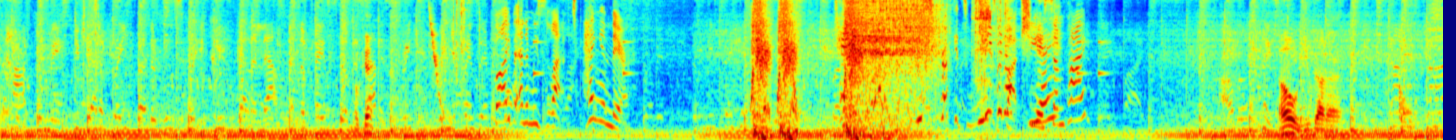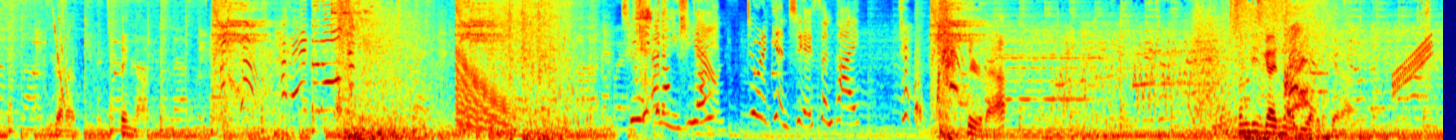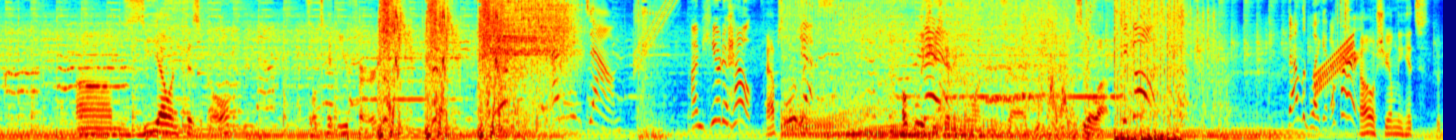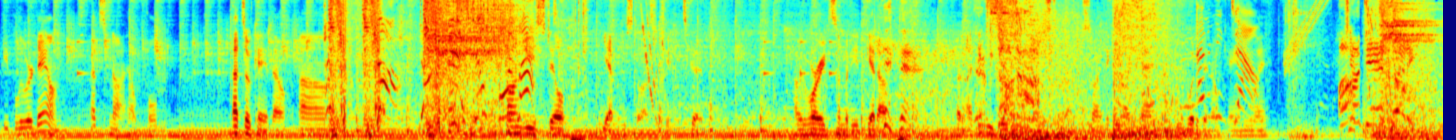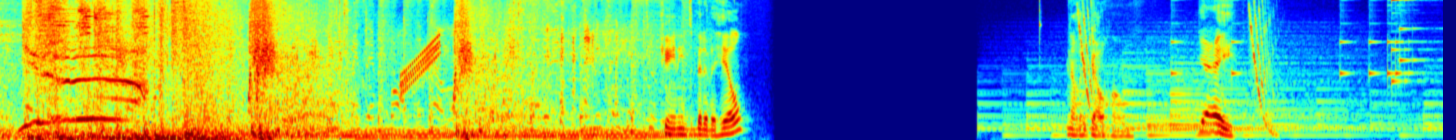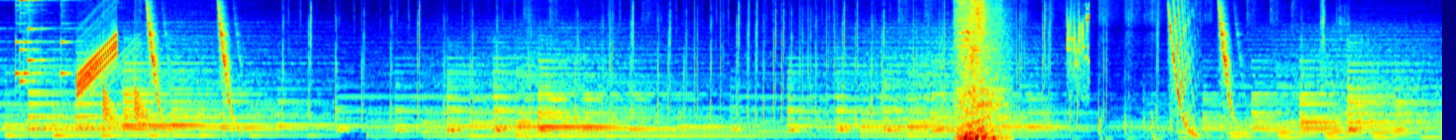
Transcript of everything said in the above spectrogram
Okay. Five enemies left. Hang in there. You struck its weak spot, Chie Senpai. Oh, you got a. Oh, you got a thing up. Enemies down. Do it again, Chie Senpai. Clear that. Some of these guys might be able to get up. Um, Zio and physical. Let's hit you first. Enemy down. I'm here to help. Absolutely. Yes. Hopefully she's hitting the one who's uh, still up. That looked like it hurt. Oh, she only hits the people who are down. That's not helpful. That's okay though. Um, Kanji still, yep, he still has a chance. Good. I was worried somebody would get up, but I think we did most of them, so I think we're okay. We would have been Enemy okay down. anyway. On and ready! She needs a bit of a hill. Another go home. Yay!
